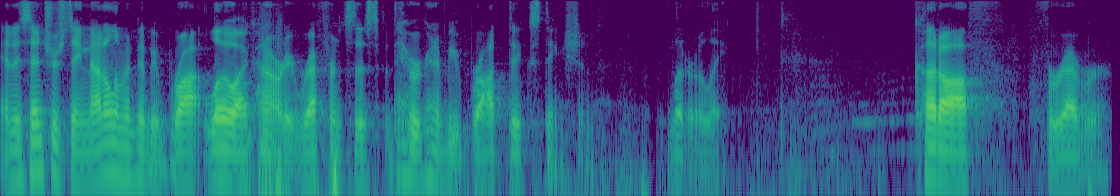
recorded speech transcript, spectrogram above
And it's interesting, not only were they going to be brought low, I kind of already referenced this, but they were going to be brought to extinction, literally. Cut off forever.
